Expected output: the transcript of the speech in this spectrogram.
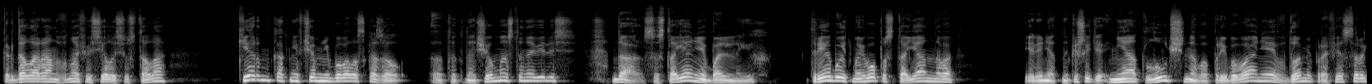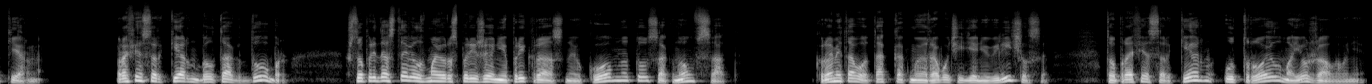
Когда Лоран вновь уселась у стола, Керн, как ни в чем не бывало, сказал, «А «Так на чем мы остановились?» «Да, состояние больных требует моего постоянного, или нет, напишите, неотлучного пребывания в доме профессора Керна. Профессор Керн был так добр, что предоставил в мое распоряжение прекрасную комнату с окном в сад. Кроме того, так как мой рабочий день увеличился, то профессор Керн утроил мое жалование.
